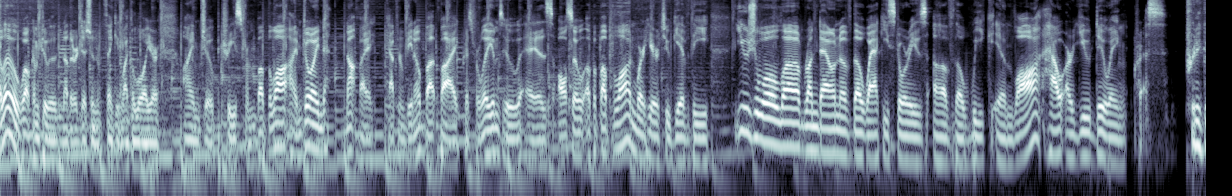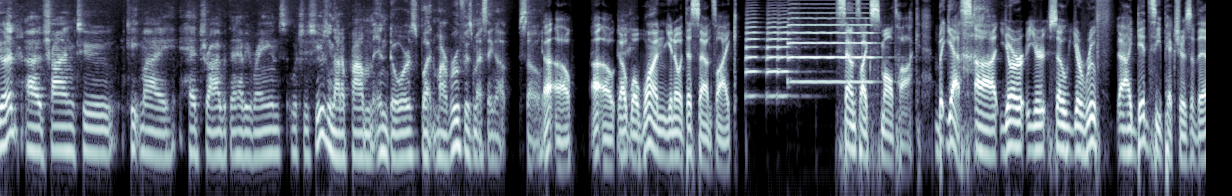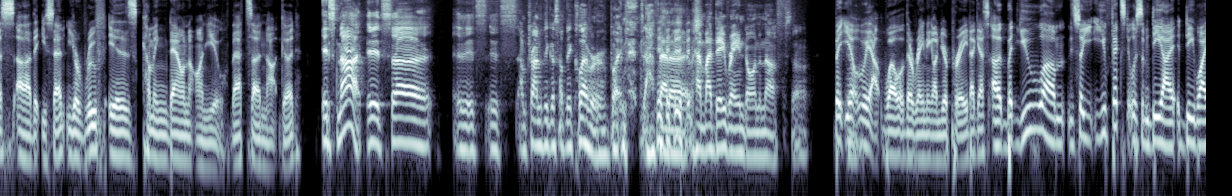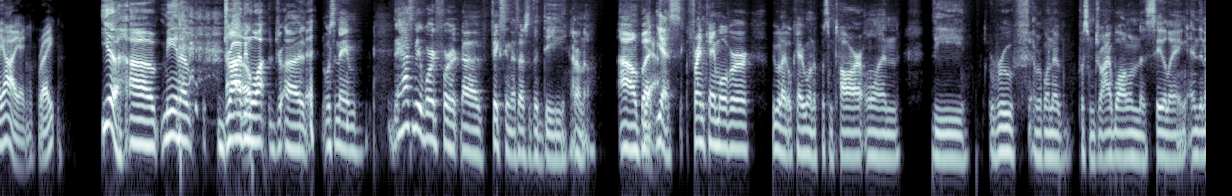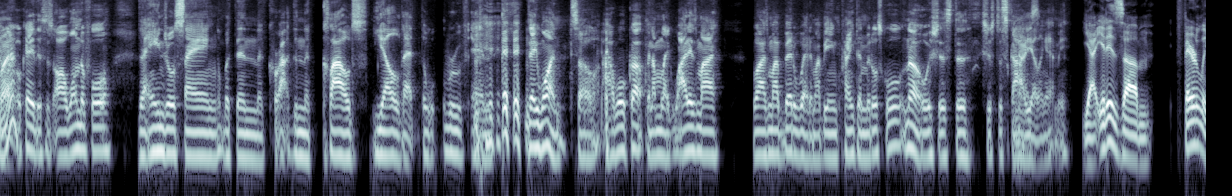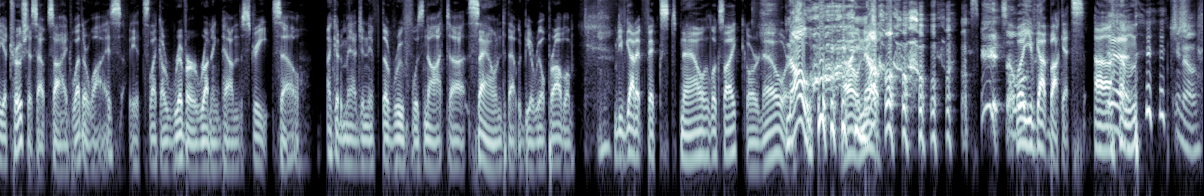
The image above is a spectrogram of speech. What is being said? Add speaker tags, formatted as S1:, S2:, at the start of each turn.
S1: Hello, welcome to another edition of Thinking Like a Lawyer. I'm Joe Patrice from Above the Law. I'm joined not by Kathryn Rubino, but by Christopher Williams, who is also up above the law, and we're here to give the usual uh, rundown of the wacky stories of the week in law. How are you doing, Chris?
S2: Pretty good. Uh, trying to keep my head dry with the heavy rains, which is usually not a problem indoors, but my roof is messing up. So,
S1: uh oh. Uh oh. Well, one, you know what this sounds like? Sounds like small talk. But yes, uh, your your so your roof. I did see pictures of this uh, that you sent. Your roof is coming down on you. That's uh, not good.
S2: It's not. It's uh, it's it's. I'm trying to think of something clever, but I've had a, had my day rained on enough. So
S1: but you know, yeah, well, they're raining on your parade, I guess. Uh, but you, um, so you fixed it with some DI, DIYing, right?
S2: Yeah, uh, me and a driving. Wa- uh, what's the name? There has to be a word for uh, fixing that starts with a D. I don't know. Uh, but yeah. yes, friend came over. We were like, okay, we want to put some tar on the roof, and we're going to put some drywall on the ceiling. And then I'm like, okay, this is all wonderful. The angels sang, but then the crowd, then the clouds yelled at the roof, and they won. So I woke up, and I'm like, why is my why is my bed wet? Am I being pranked in middle school? No, it's just the it's just the sky nice. yelling at me.
S1: Yeah, it is um fairly atrocious outside weather-wise. It's like a river running down the street, so I could imagine if the roof was not uh, sound, that would be a real problem. But you've got it fixed now, it looks like, or no? Or...
S2: No.
S1: Oh no. so well, you've got buckets.
S2: Um, yeah, you know,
